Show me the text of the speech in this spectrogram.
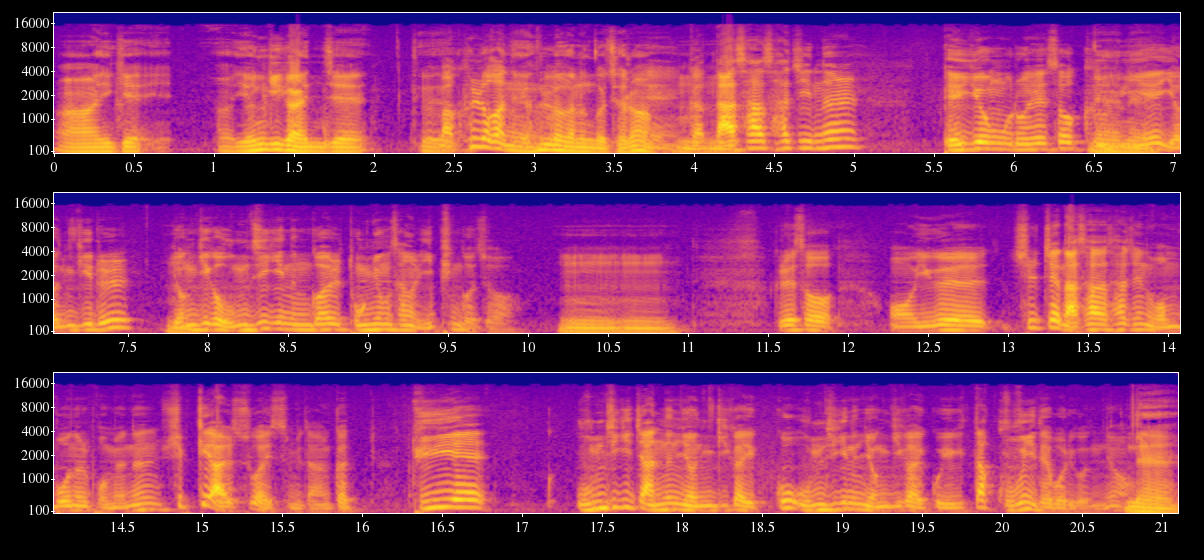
아 이게 어, 연기가 이제 그 막 흘러가는 네, 거. 흘러가는 것처럼. 네, 그러니까 음, 음. 나사 사진을 배경으로 해서 그 네네. 위에 연기를 음. 연기가 움직이는 걸 동영상을 입힌 거죠. 음, 음. 그래서 어 이걸 실제 나사 사진 원본을 보면은 쉽게 알 수가 있습니다. 그러니까 뒤에 움직이지 않는 연기가 있고 움직이는 연기가 있고 이게 딱 구분이 돼 버리거든요. 네.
